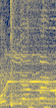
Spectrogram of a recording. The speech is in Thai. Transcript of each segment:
Bodi.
